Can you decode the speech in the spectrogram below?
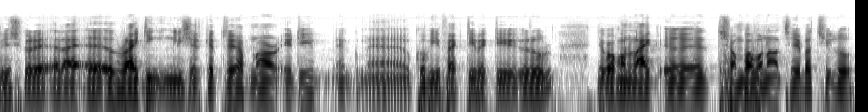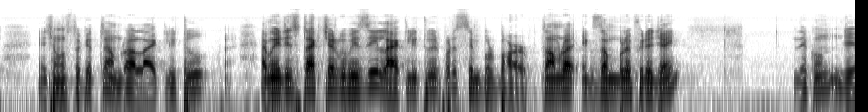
বিশেষ করে রাইটিং ইংলিশের ক্ষেত্রে আপনার এটি খুবই ইফেক্টিভ একটি রুল যে কখন লাইক সম্ভাবনা আছে বা ছিল এই সমস্ত ক্ষেত্রে আমরা লাইকলি টু এবং এটি স্ট্রাকচার খুব ইজি লাইকলি টু এর পরে সিম্পল ভার্ব তো আমরা এক্সাম্পলে ফিরে যাই। দেখুন যে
